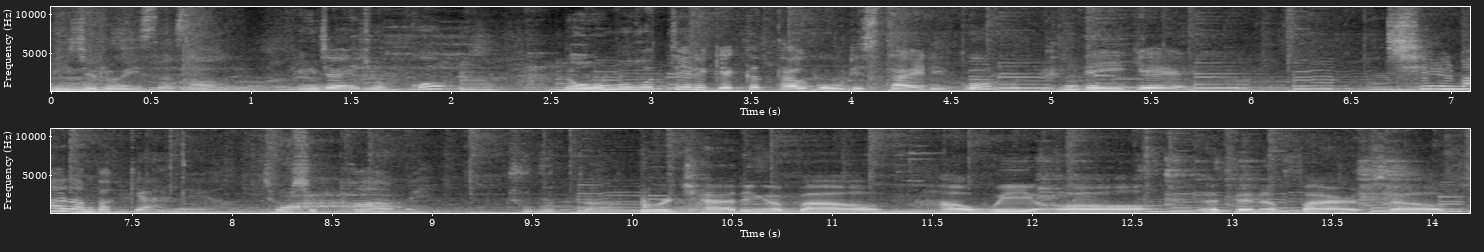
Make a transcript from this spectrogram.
위주로 있어서 굉장히 좋고 너무 호텔이 깨끗하고 우리 스타일이고 근데 이게 7만 원밖에 안 해요. 조식 포함해. 죽었다. We were chatting about how we all identify ourselves.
